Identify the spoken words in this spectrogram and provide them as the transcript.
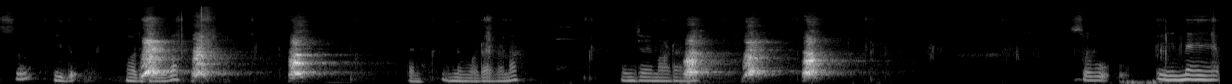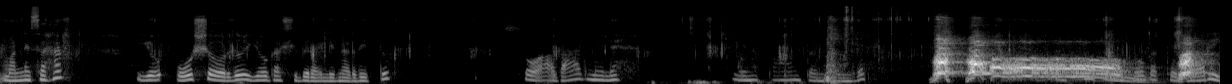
ಸೊ ಇದು ನೋಡಿದ್ರಲ್ವಾ? ಬನ್ನಿ, ಇನ್ನು ಓಡಾಡೋಣ ಎಂಜಾಯ್ ಮಾಡೋಣ. ಸೊ ನಿನ್ನೆ, ಮೊನ್ನೆ ಸಹ ಯೋ, ಓಶೋ ಅವ್ರದ್ದು ಯೋಗ ಶಿಬಿರ ಇಲ್ಲಿ ನಡೆದಿತ್ತು. ಸೊ ಅದಾದಮೇಲೆ ಏನಪ್ಪ ಅಂತಂದರೆ, ಯೋಗಕ್ಕೆ ದಾರಿ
